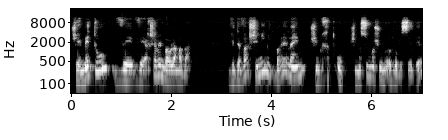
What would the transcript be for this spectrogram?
שהם מתו ו- ועכשיו הם בעולם הבא. ודבר שני מתברר להם שהם חטאו, שהם עשו משהו מאוד לא בסדר,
